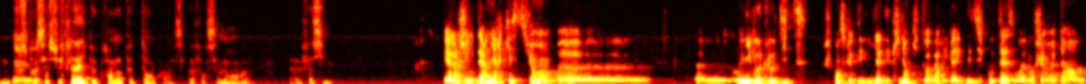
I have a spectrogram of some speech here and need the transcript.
Donc, tout ce mmh. processus-là, il peut prendre un peu de temps. Ce n'est pas forcément euh, euh, facile. Et alors, j'ai une dernière question. Euh, au niveau de l'audit, je pense qu'il y a des clients qui doivent arriver avec des hypothèses. Ouais, moi, j'aimerais bien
